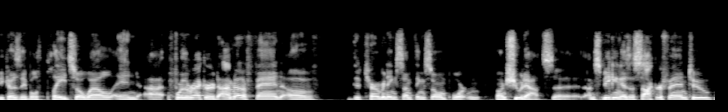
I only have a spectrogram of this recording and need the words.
because they both played so well. And uh, for the record, I'm not a fan of determining something so important on shootouts. Uh, I'm speaking as a soccer fan too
